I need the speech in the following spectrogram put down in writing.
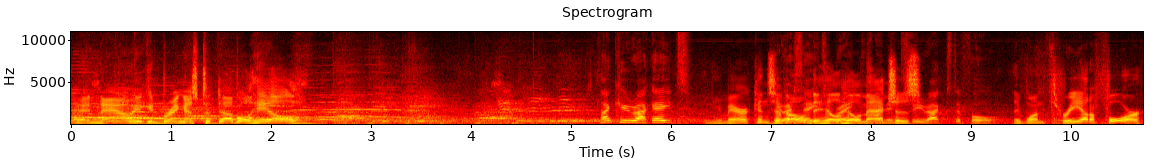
And now he can bring us to double hill. Thank you, rack eight. And the Americans have USA owned the Hill Hill matches. Three racks to four. They've won three out of four.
